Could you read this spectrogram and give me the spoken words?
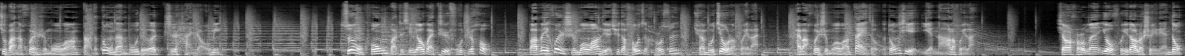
就把那混世魔王打得动弹不得，直喊饶命。孙悟空把这些妖怪制服之后，把被混世魔王掠去的猴子猴孙全部救了回来，还把混世魔王带走的东西也拿了回来。小猴们又回到了水帘洞，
